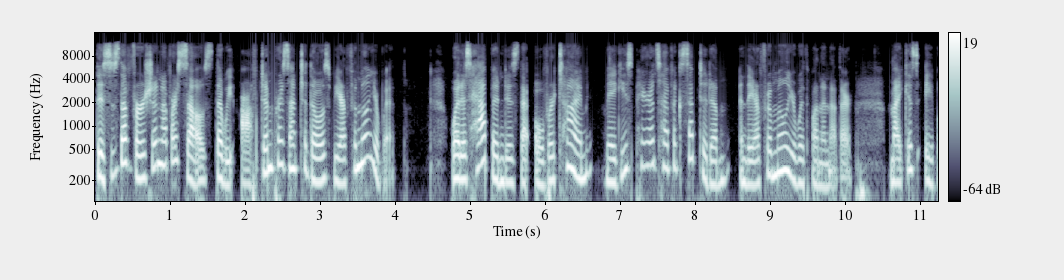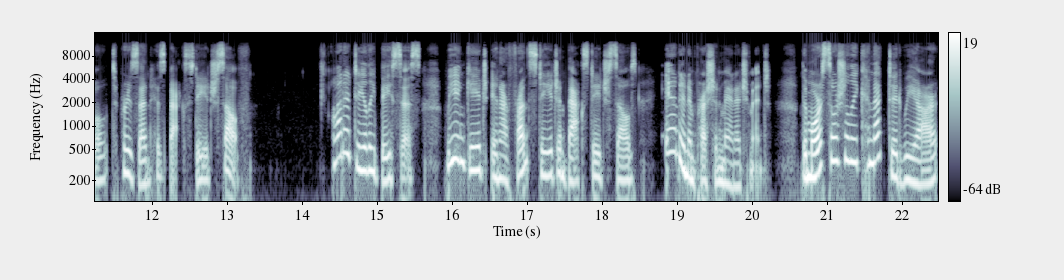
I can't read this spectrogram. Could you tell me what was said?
This is the version of ourselves that we often present to those we are familiar with. What has happened is that over time, Maggie's parents have accepted him and they are familiar with one another. Mike is able to present his backstage self. On a daily basis, we engage in our front stage and backstage selves and in impression management. The more socially connected we are,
